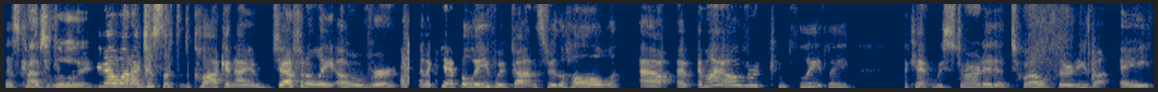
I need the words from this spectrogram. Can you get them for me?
that's coming. Absolutely. You know what? I just looked at the clock and I am definitely over. And I can't believe we've gotten through the whole hour. Am I over completely? I can't. We started at 12:38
